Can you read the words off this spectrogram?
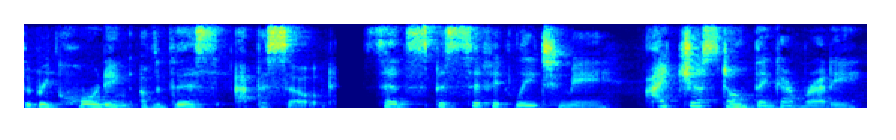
the recording of this episode said specifically to me, I just don't think I'm ready.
